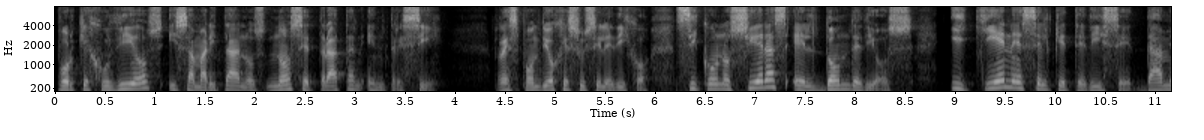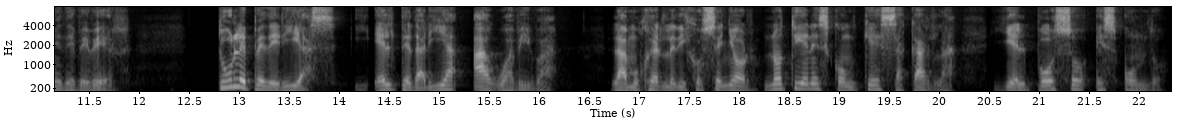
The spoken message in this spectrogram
Porque judíos y samaritanos no se tratan entre sí. Respondió Jesús y le dijo, si conocieras el don de Dios y quién es el que te dice, dame de beber, tú le pedirías y él te daría agua viva. La mujer le dijo, Señor, no tienes con qué sacarla y el pozo es hondo.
